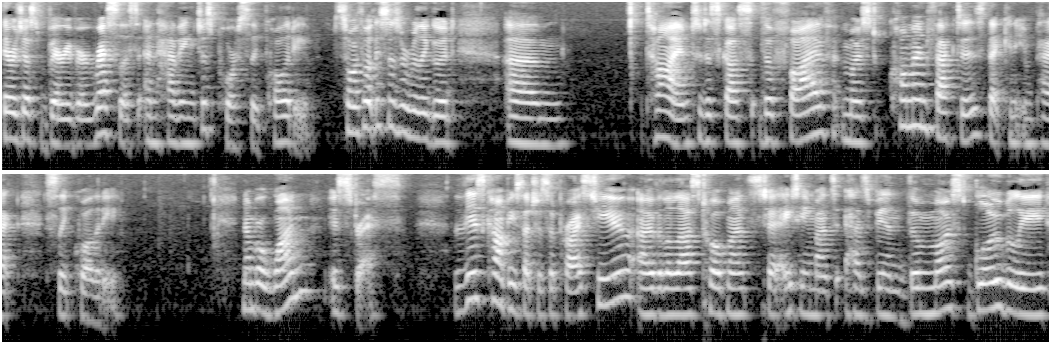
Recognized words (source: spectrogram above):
they're just very, very restless and having just poor sleep quality. So I thought this was a really good um, time to discuss the five most common factors that can impact sleep quality. Number one is stress. This can't be such a surprise to you. Over the last 12 months to 18 months, it has been the most globally,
